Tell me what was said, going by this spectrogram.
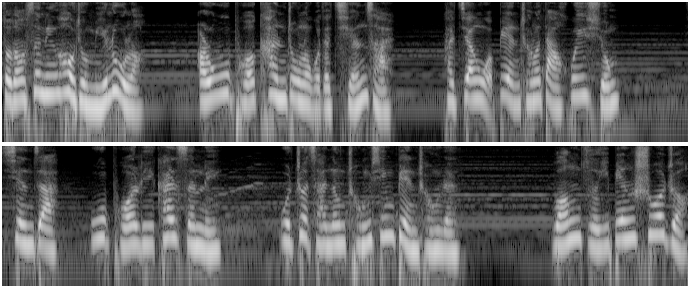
走到森林后就迷路了，而巫婆看中了我的钱财，她将我变成了大灰熊。现在巫婆离开森林，我这才能重新变成人。王子一边说着，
